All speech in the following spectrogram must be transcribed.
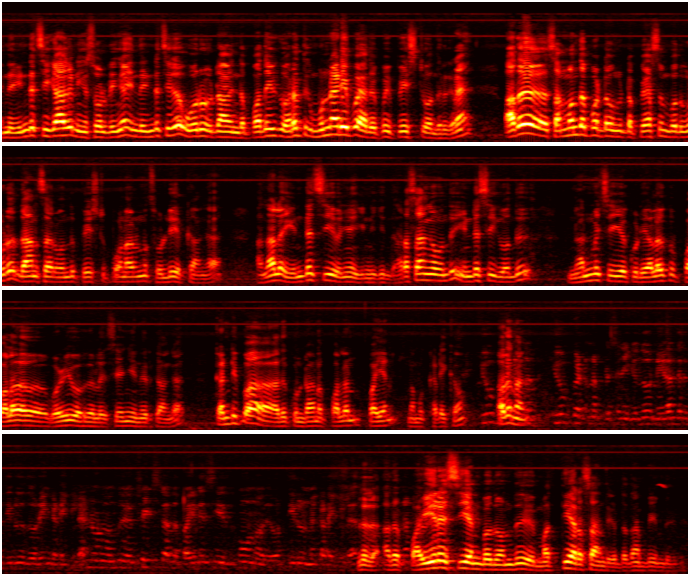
இந்த இண்டஸ்ட்ரிக்காக நீங்கள் சொல்கிறீங்க இந்த இண்டஸ்ட்ரிக்காக ஒரு நான் இந்த பதவிக்கு வரதுக்கு முன்னாடியே போய் அதை போய் பேசிட்டு வந்திருக்கிறேன். அதை சம்மந்தப்பட்டவங்ககிட்ட பேசும்போது கூட தான் சார் வந்து பேசிட்டு போனாருன்னு சொல்லியிருக்காங்க. அதனால் இண்டஸ்ட்ரி இன்றைக்கி இந்த அரசாங்கம் வந்து இண்டஸ்ட்ரிக்கு வந்து நன்மை செய்யக்கூடிய அளவுக்கு பல வழிவகைகளை செஞ்சுன்னு இருக்காங்க கண்டிப்பாக அதுக்குண்டான பலன் பயன் நமக்கு கிடைக்கும். அதை நாங்கள் இல்லை இல்லை. அது பைரசி என்பது வந்து மத்திய அரசாங்கத்திட்ட தான் இருக்குது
